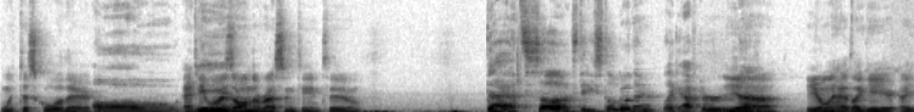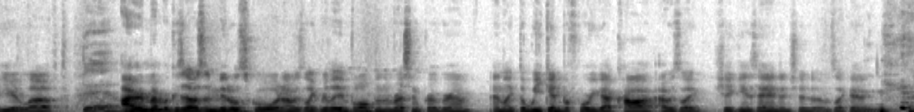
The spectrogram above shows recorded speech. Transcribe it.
went to school there. Oh. And he was on the wrestling team too. That sucks. Did he still go there? Like after? that? Yeah. He only had like a year, a year left. Damn. I remember because I was in middle school and I was like really involved in the wrestling program. And like the weekend before he got caught, I was like shaking his hand and shit. I was like, hey.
